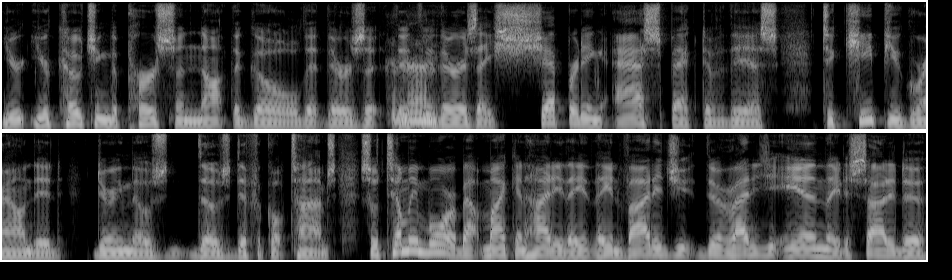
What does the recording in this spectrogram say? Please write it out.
You're, you're coaching the person, not the goal. That there's a that there is a shepherding aspect of this to keep you grounded during those those difficult times. So tell me more about Mike and Heidi. They they invited you they invited you in. They decided to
